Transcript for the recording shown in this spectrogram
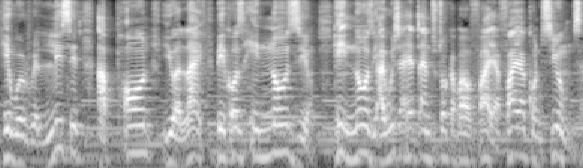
He will release it upon your life because He knows you. He knows you. I wish I had time to talk about fire. Fire consumes.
